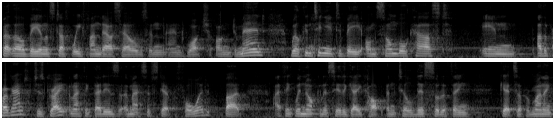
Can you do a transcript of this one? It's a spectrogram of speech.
but they'll be in the stuff we fund ourselves and, and watch on demand. We'll continue to be ensemble cast in other programs, which is great, and I think that is a massive step forward. But I think we're not going to see the gay cop until this sort of thing gets up and running.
